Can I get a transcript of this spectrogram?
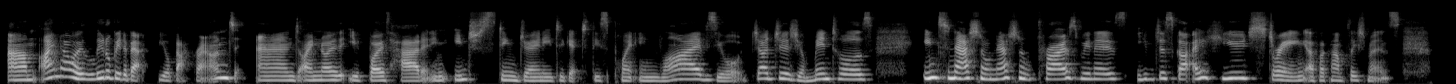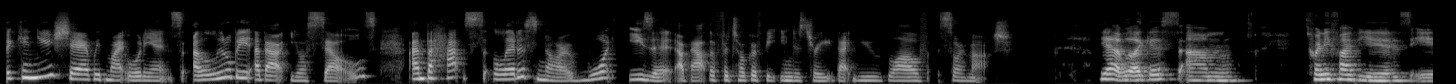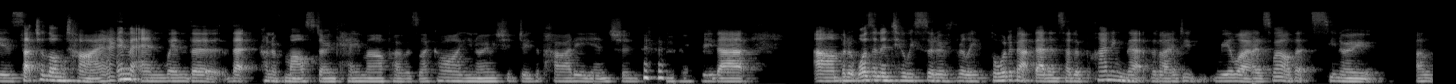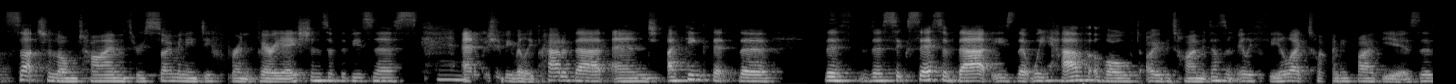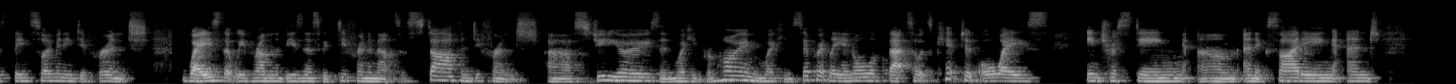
Um, I know a little bit about your background, and I know that you've both had an interesting journey to get to this point in lives. Your judges, your mentors, international, national prize winners. You've just got a huge string of accomplishments. But can you share with my audience a little bit about yourselves and perhaps let us know what is it about the photography industry that you love so much? Yeah, well, I guess. Um 25 years is such a long time and when the that kind of milestone came up i was like oh you know we should do the party and should you know, do that um, but it wasn't until we sort of really thought about that and started planning that that i did realize well that's you know a, such a long time through so many different variations of the business mm. and we should be really proud of that and i think that the the the success of that is that we have evolved over time. It doesn't really feel like 25 years. There's been so many different ways that we've run the business with different amounts of staff and different uh, studios and working from home and working separately and all of that. So it's kept it always interesting um, and exciting. And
